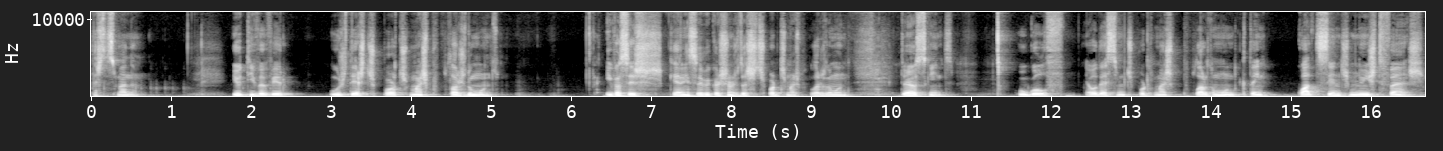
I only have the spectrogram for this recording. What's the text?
desta semana. eu estive a ver os 10 desportos mais populares do mundo. E vocês querem saber quais são os 10 desportos mais populares do mundo? Então é o seguinte: o golfe é o décimo desporto mais popular do mundo que tem 400 milhões de fãs.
